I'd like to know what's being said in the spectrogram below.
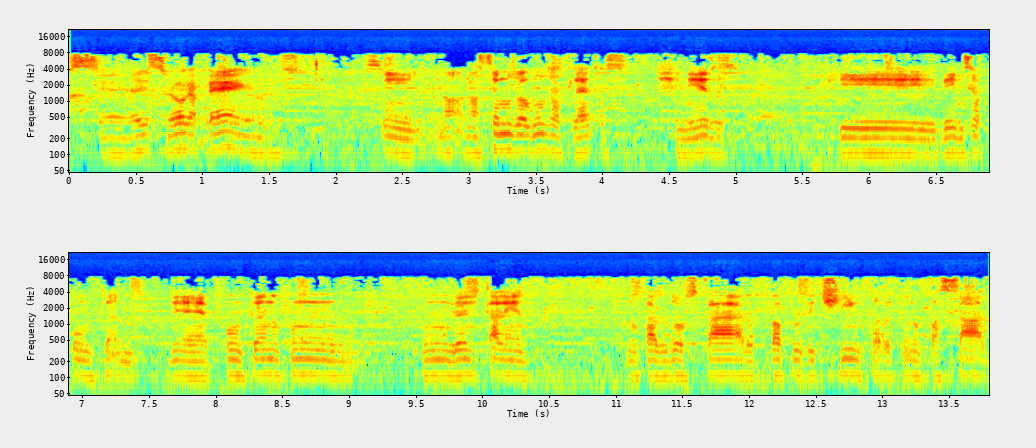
Se eles jogam bem? Sim, nós temos alguns atletas chineses que vêm se apontando, é, apontando com, com um grande talento. No caso do Oscar, o próprio Vitinho estava aqui ano passado.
